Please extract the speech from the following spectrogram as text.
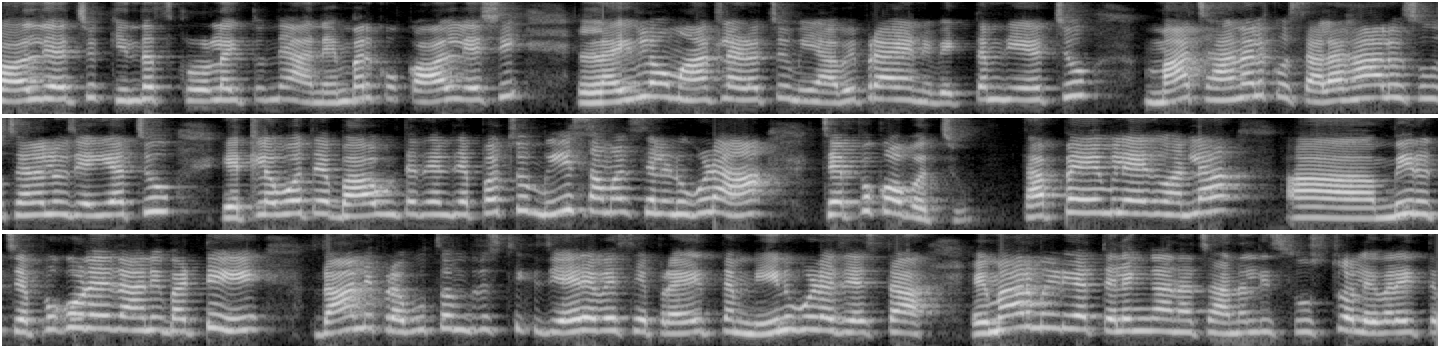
కాల్ చేయొచ్చు కింద స్క్రోల్ అవుతుంది ఆ నెంబర్కు కాల్ చేసి లైవ్లో మాట్లాడొచ్చు మీ అభిప్రాయం అభిప్రాయాన్ని వ్యక్తం చేయొచ్చు మా ఛానల్కు సలహాలు సూచనలు చేయొచ్చు ఎట్లా పోతే బాగుంటుంది అని చెప్పొచ్చు మీ సమస్యలను కూడా చెప్పుకోవచ్చు. తప్పేం లేదు అందులో మీరు చెప్పుకునే దాన్ని బట్టి దాన్ని ప్రభుత్వం దృష్టికి చేరవేసే ప్రయత్నం నేను కూడా చేస్తా. ఎంఆర్ మీడియా తెలంగాణ ఛానల్ని చూస్తోళ్ళు ఎవరైతే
